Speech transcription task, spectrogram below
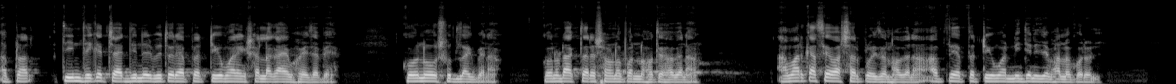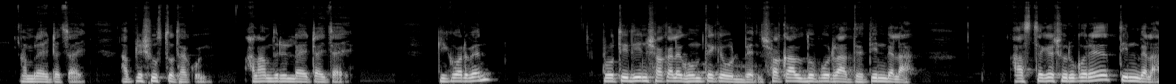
আপনার তিন থেকে চার দিনের ভিতরে আপনার টিউমার ইনশাল্লাহ গায়েব হয়ে যাবে। কোনো ওষুধ লাগবে না। কোনো ডাক্তারের স্বর্ণপন্ন হতে হবে না। আমার কাছেও আসার প্রয়োজন হবে না। আপনি আপনার টিউমার নিজে নিজে ভালো করুন। আমরা এটা চাই। আপনি সুস্থ থাকুন। আলহামদুলিল্লাহ এটাই চাই। কি করবেন? প্রতিদিন সকালে ঘুম থেকে উঠবেন। সকাল, দুপুর, রাতে, তিন বেলা। আজ থেকে শুরু করে তিন বেলা।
